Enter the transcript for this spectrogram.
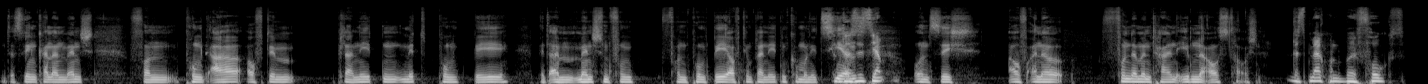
Und deswegen kann ein Mensch von Punkt A auf dem Planeten mit Punkt B, mit einem Menschen von, von Punkt B auf dem Planeten kommunizieren ja, und sich auf einer fundamentalen Ebene austauschen. Das merkt man bei Folks,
